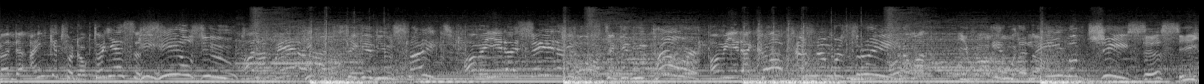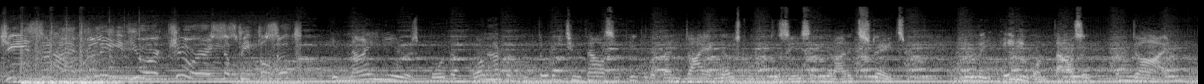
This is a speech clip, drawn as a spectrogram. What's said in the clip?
Men det er enkelt for doktor Jesus. He heals you. Han He helbreder deg. wants to give you sight. Han vil gi deg syn. He wants to give you power. Han vil gi deg kraft. And number three, Og nummer ifra in the name of Jesus, I I believe you are curing the people. In nine years, more than 132,000 people have been diagnosed with the disease in the United States. Nearly 81,000 have died.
